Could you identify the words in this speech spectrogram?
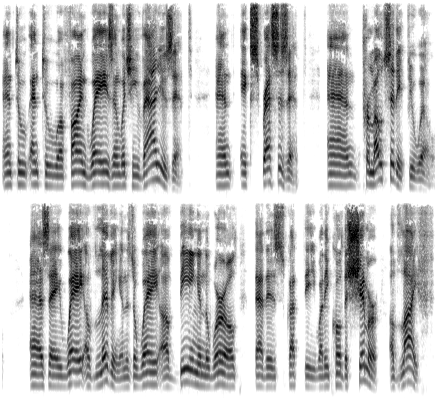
And to, and to uh, find ways in which he values it and expresses it and promotes it, if you will, as a way of living and as a way of being in the world that is got the what he called the shimmer of life.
